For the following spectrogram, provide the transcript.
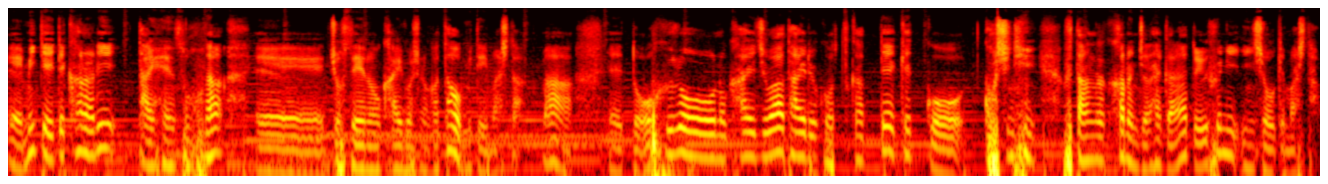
えー見ていてかなり大変そうな、えー女性の介護士の方を見ていました。まあ、えっ、と、お風呂の介助は体力を使って結構腰に負担がかかるんじゃないかなというふうに印象を受けました。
